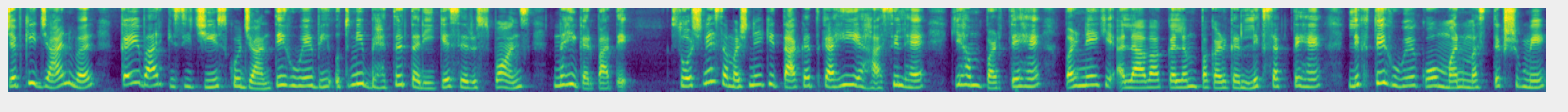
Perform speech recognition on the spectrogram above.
जबकि जानवर कई बार किसी चीज़ को जानते हुए भी उतनी बेहतर तरीके से रिस्पॉन्स नहीं कर पाते। सोचने, समझने की ताकत का ही ये हासिल है कि हम पढ़ते हैं। पढ़ने के अलावा कलम पकड़कर लिख सकते हैं। लिखते हुए को मन मस्तिष्क में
